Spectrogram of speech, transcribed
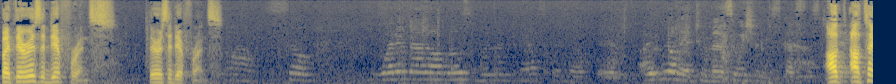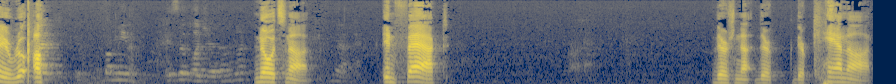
But there is a difference. There is a difference. So, what about all those women pastors out there? I, we only have two minutes, so we should discuss this. I'll, I'll tell you real. I'll, I mean, is it legitimate? no, it's not. In fact, there's not, there, there cannot,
